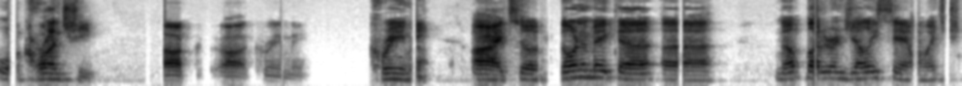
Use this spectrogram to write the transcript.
or crunchy? Uh, uh, creamy. Creamy. All right. So if you're going to make a, a nut butter and jelly sandwich,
